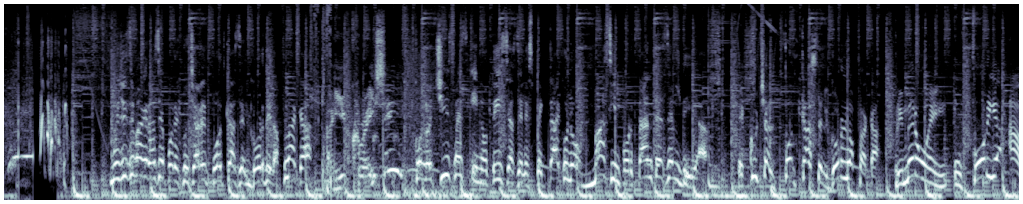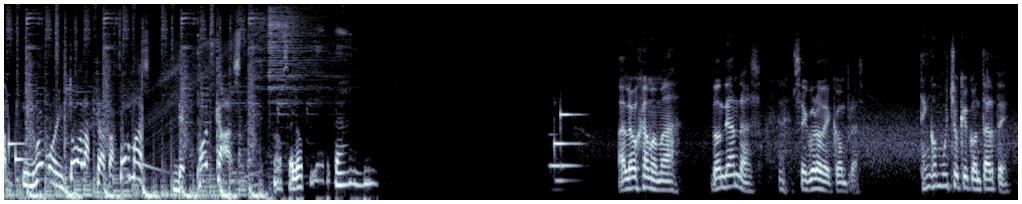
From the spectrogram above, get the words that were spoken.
Muchísimas gracias por escuchar el podcast del Gordo y la Flaca. Are you crazy? Con los chismes y noticias del espectáculo más importantes del día. Escucha el podcast del Gordo y la Flaca primero en Euforia App y luego en todas las plataformas de podcast. No se lo pierdan. Aloha mamá, ¿dónde andas? Seguro de compras. Tengo mucho que contarte.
